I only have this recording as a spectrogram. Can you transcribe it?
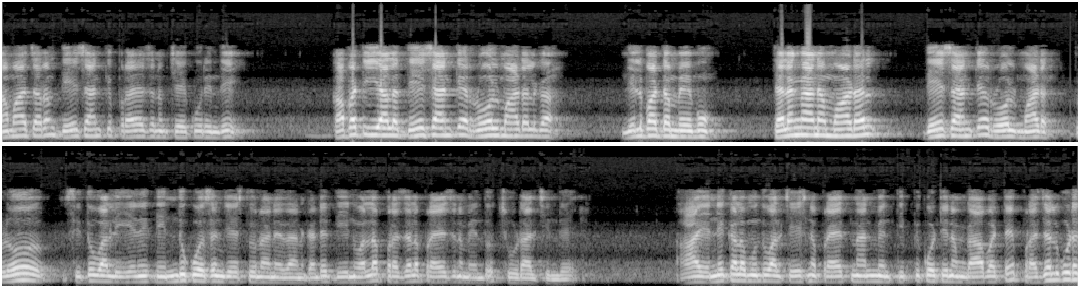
సమాచారం దేశానికి ప్రయోజనం చేకూరింది. కాబట్టి ఇవాళ దేశానికే రోల్ మోడల్గా నిలబడ్డం మేము. తెలంగాణ మోడల్ దేశానికే రోల్ మోడల్. ఇప్పుడు సిద్ధు వాళ్ళు ఎందుకోసం చేస్తున్నారు అనే దానికంటే దీనివల్ల ప్రజల ప్రయోజనం ఏందో చూడాల్సిందే. ఆ ఎన్నికల ముందు వాళ్ళు చేసిన ప్రయత్నాన్ని మేము తిప్పికొట్టినాం కాబట్టి ప్రజలు కూడా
